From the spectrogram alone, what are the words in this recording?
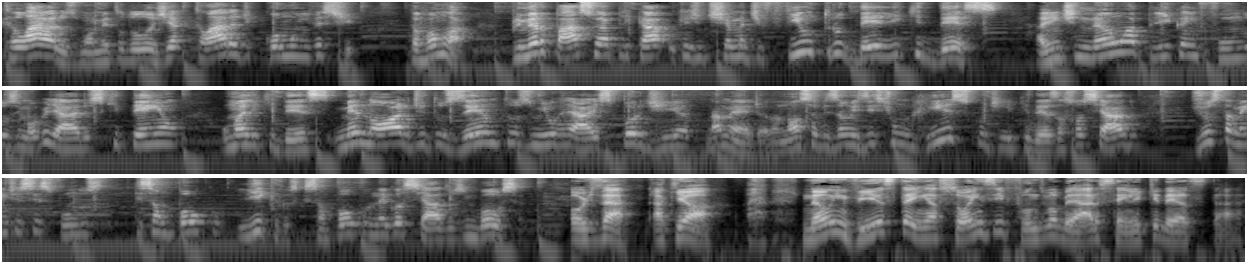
claros, uma metodologia clara de como investir. Então vamos lá. Primeiro passo é aplicar o que a gente chama de filtro de liquidez. A gente não aplica em fundos imobiliários que tenham uma liquidez menor de 200 mil reais por dia na média. Na nossa visão, existe um risco de liquidez associado justamente a esses fundos que são pouco líquidos, que são pouco negociados em bolsa. Ô José, aqui ó, não invista em ações e fundos imobiliários sem liquidez, tá?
